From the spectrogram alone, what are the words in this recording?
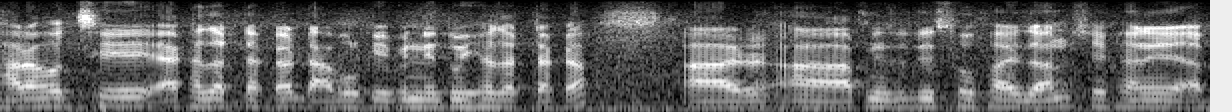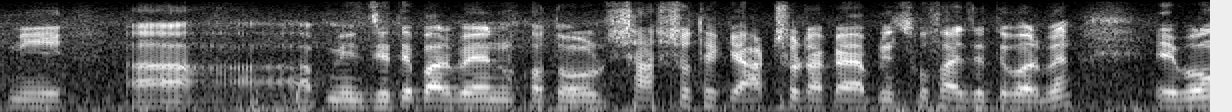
ভাড়া হচ্ছে এক হাজার টাকা ডাবল কেবিনে দুই হাজার টাকা। আর আপনি যদি সোফায় যান সেখানে আপনি আপনি যেতে পারবেন কত সাতশো থেকে আটশো টাকায় আপনি সোফায় যেতে পারবেন। এবং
